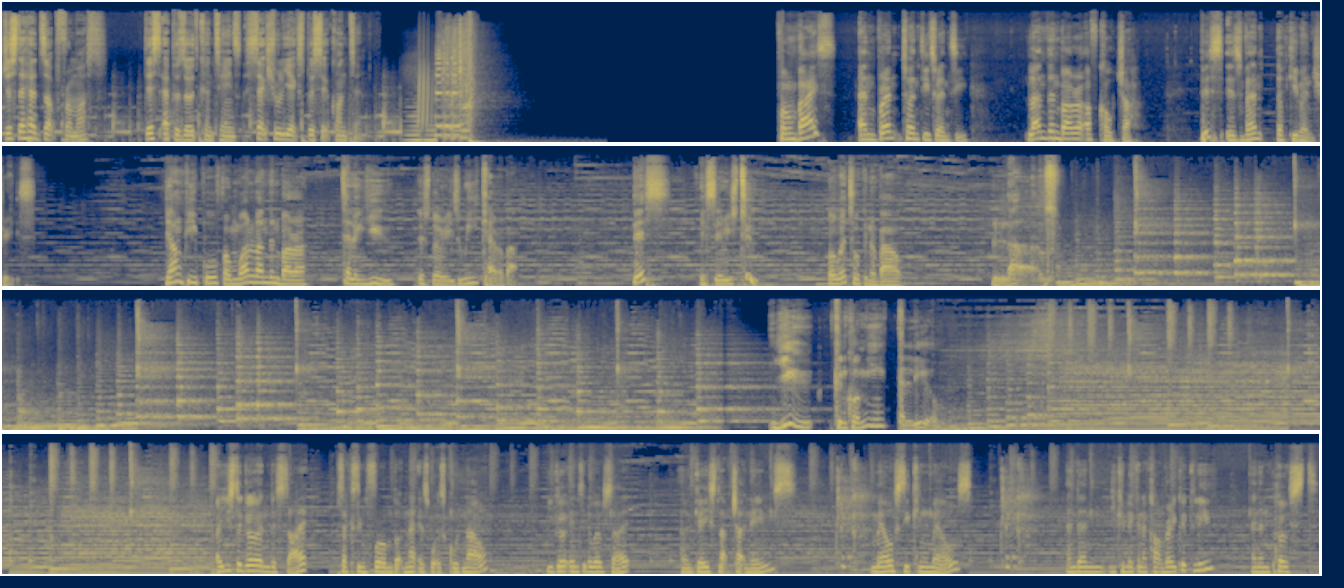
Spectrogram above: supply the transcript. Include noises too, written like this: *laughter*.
Just a heads up from us this episode contains sexually explicit content. From Vice and Brent 2020, London Borough of Culture. This is Vent Documentaries. Young people from one London borough telling you the stories we care about. This is series two, where we're talking about love. Can call me Khalil. I used to go on this site, sextingforum.net is what it's called now. You go into the website, uh, gay Snapchat names, male seeking males, and then you can make an account very quickly and then post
